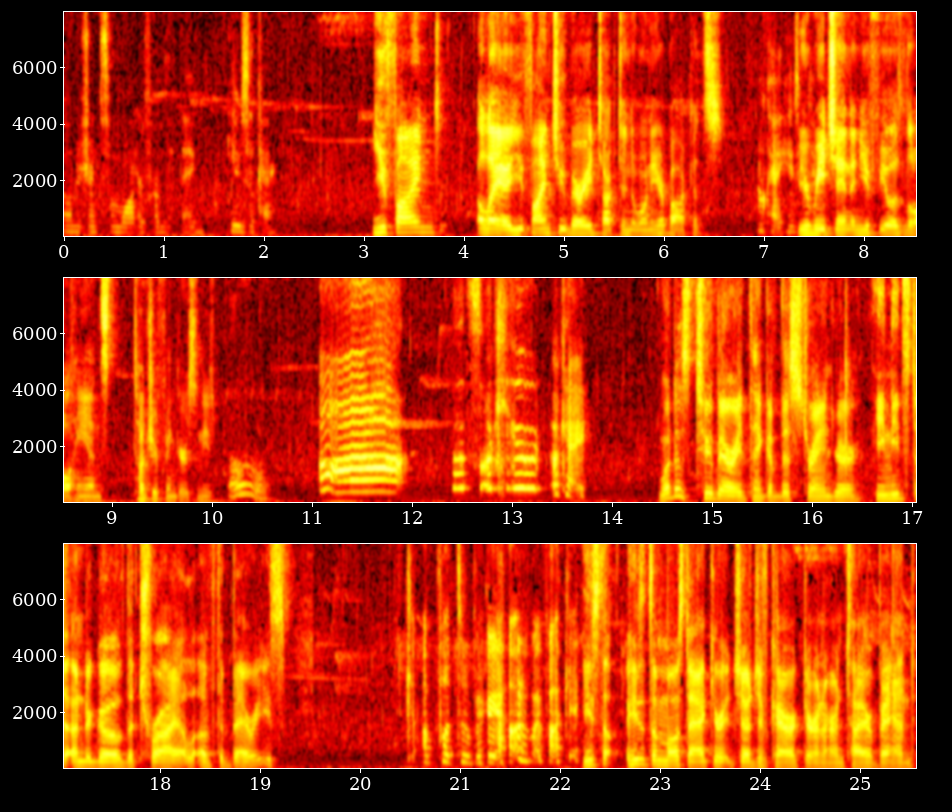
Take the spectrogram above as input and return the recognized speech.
going to drink some water from the thing. He was okay. You find Alea, you find Two Berry tucked into one of your pockets. Okay, he's You reach in and you feel his little hands touch your fingers and he's oh. Ah, that's so cute. Okay. What does Two Berry think of this stranger? He needs to undergo the trial of the berries. I'll put Two Berry out of my pocket. He's the he's the most accurate judge of character in our entire band.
